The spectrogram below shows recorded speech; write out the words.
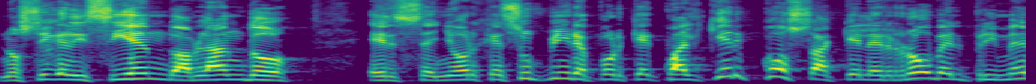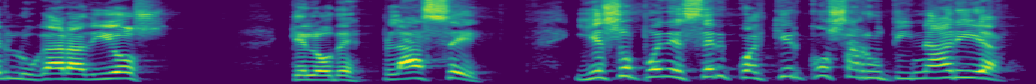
nos sigue diciendo, hablando el Señor Jesús, mire, porque cualquier cosa que le robe el primer lugar a Dios, que lo desplace, y eso puede ser cualquier cosa rutinaria,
